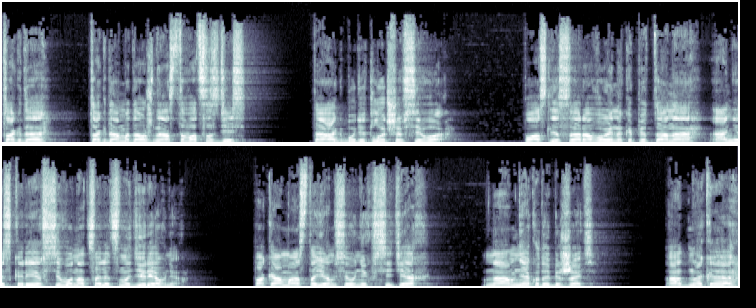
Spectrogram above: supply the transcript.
Тогда... тогда мы должны оставаться здесь? Так будет лучше всего. После сэра воина-капитана они, скорее всего, нацелятся на деревню. Пока мы остаемся у них в сетях, нам некуда бежать. Однако,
